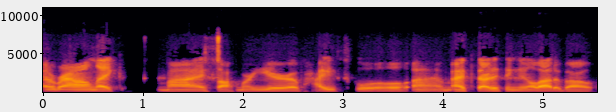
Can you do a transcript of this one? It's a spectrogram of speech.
around like my sophomore year of high school, um, I started thinking a lot about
